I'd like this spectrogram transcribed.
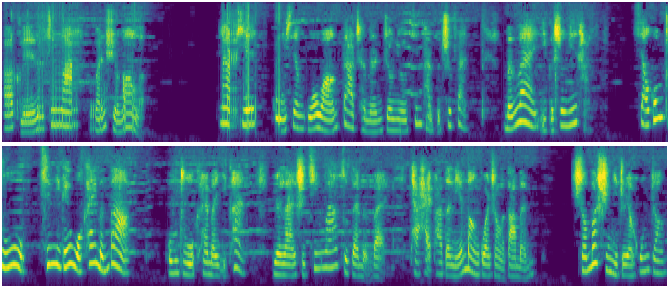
把可怜的青蛙完全忘了。第二天，古相国王大臣们正用金盘子吃饭，门外一个声音喊：“小公主，请你给我开门吧！”公主开门一看，原来是青蛙坐在门外，她害怕的连忙关上了大门。“什么使你这样慌张？”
